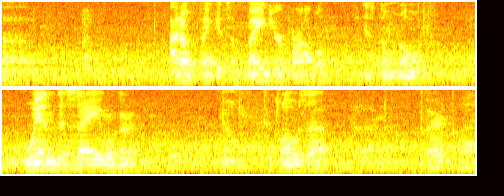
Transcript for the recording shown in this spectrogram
Uh, I don't think it's a major problem. I just don't know when to say we're gonna, you know, to close up. Well,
